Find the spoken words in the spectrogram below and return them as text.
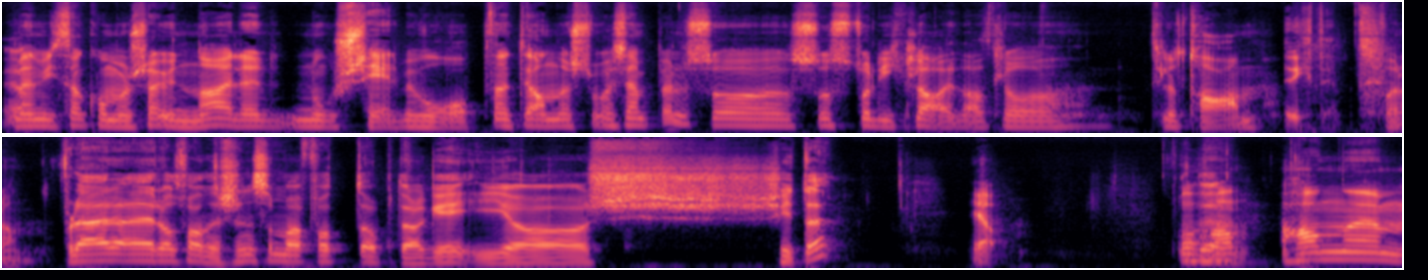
Ja. men hvis han kommer seg unna, eller noe skjer med våpenet til Andersen eksempel, så, så står de klare da til å, til å ta ham Riktig. foran. For det er Rolf Andersen som har fått oppdraget i å skyte. Ja. Og han, han, eh,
